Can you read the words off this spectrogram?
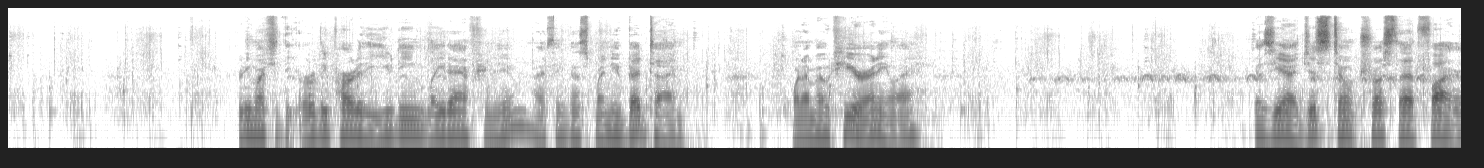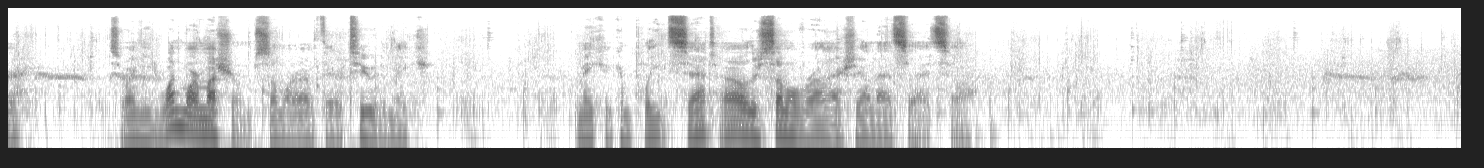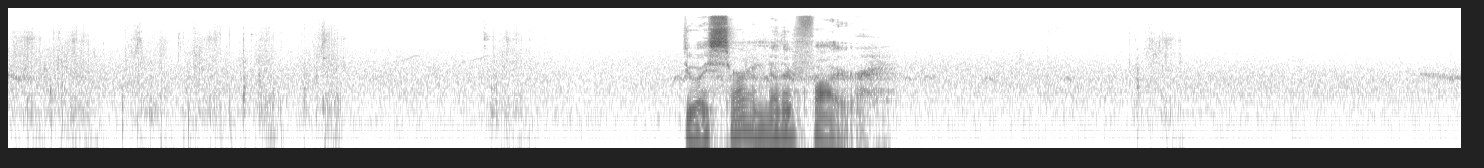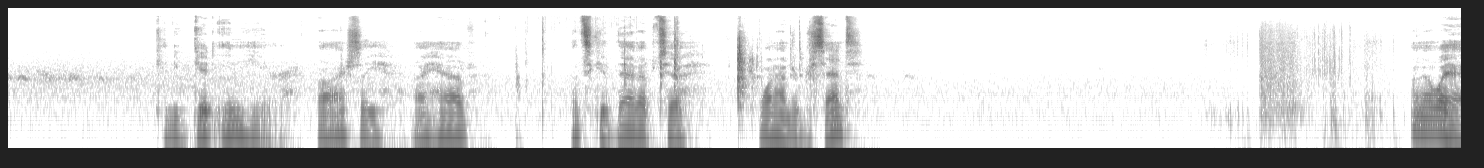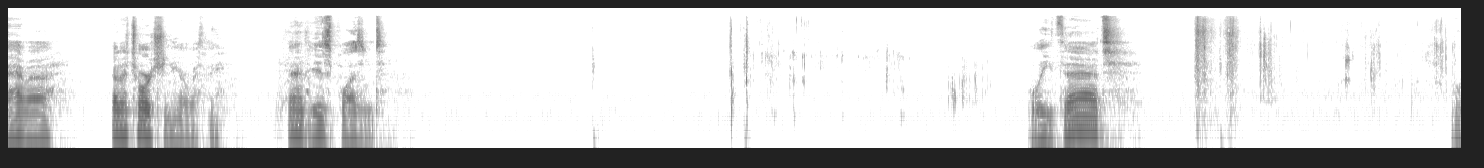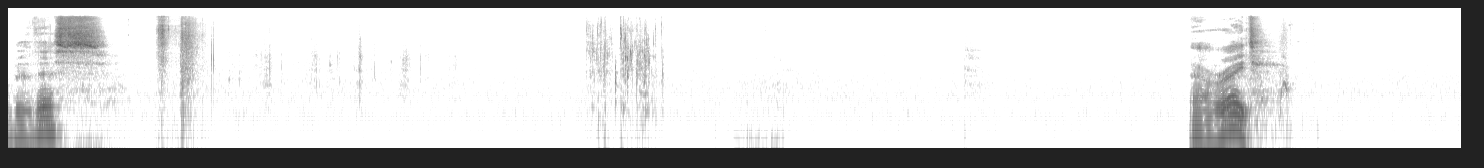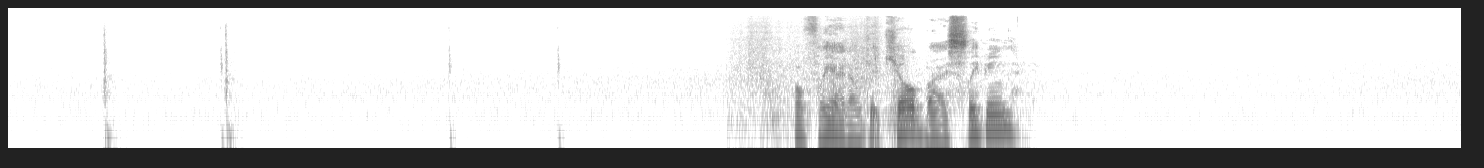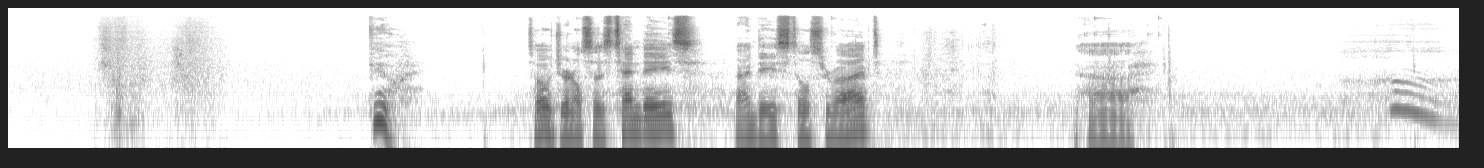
pretty much at the early part of the evening, late afternoon. I think that's my new bedtime when I'm out here anyway. Because, yeah, I just don't trust that fire. So I need one more mushroom somewhere out there, too, to make make a complete set. Oh, there's some over on actually on that side, so... Do I start another fire? Can you get in here? Well, actually, I have... Let's get that up to 100%. Oh, no way, I have a... Got a torch in here with me. That is pleasant. Eat that. A little bit of this. All right. Hopefully I don't get killed by sleeping. Phew. So, journal says 10 days. 9 days still survived. Uh,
